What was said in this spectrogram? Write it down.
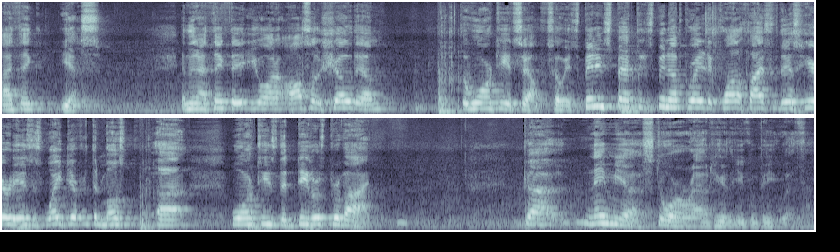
I think, yes. And then I think that you ought to also show them the warranty itself. So it's been inspected, it's been upgraded, it qualifies for this, here it is, it's way different than most uh, warranties that dealers provide. Uh, Name me a store around here that you compete with.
